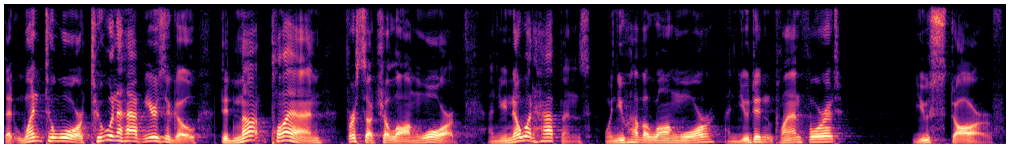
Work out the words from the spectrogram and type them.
that went to war two and a half years ago did not plan for such a long war. And you know what happens when you have a long war and you didn't plan for it? You starve.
